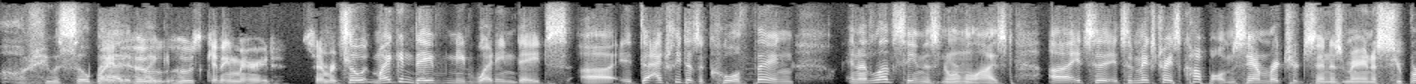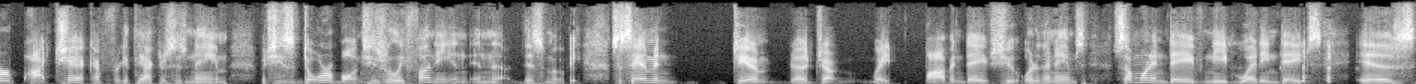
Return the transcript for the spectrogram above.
Oh, she was so bad. Wait, who and- who's getting married? Sam Richardson. so Mike and Dave need wedding dates. Uh, it actually does a cool thing, and I love seeing this normalized. Uh, it's a it's a mixed race couple, and Sam Richardson is marrying a super hot chick. I forget the actress's name, but she's adorable and she's really funny in in the, this movie. So Sam and Jim, uh, wait, Bob and Dave. Shoot, what are their names? Someone and Dave need wedding dates. is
